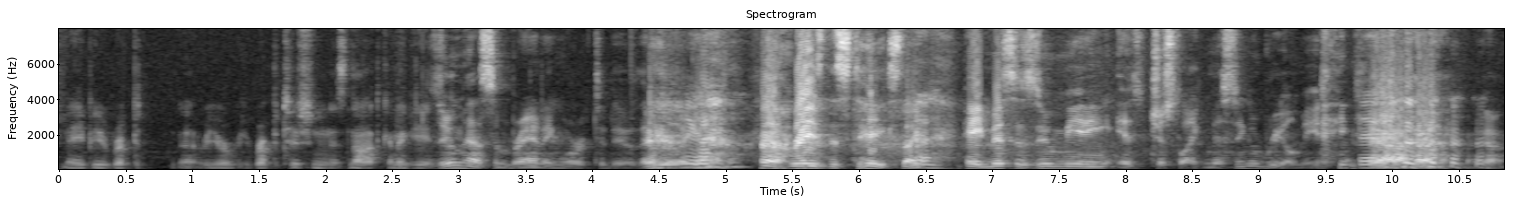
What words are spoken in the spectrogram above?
maybe repe- uh, your repetition is not going to get Zoom has some branding work to do. They really gotta raise the stakes. Like, hey, miss a Zoom meeting is just like missing a real meeting. yeah yeah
